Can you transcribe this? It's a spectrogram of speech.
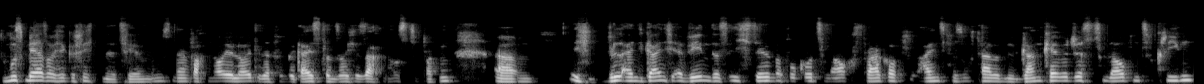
du musst mehr solche Geschichten erzählen. Wir müssen einfach neue Leute dafür begeistern, solche Sachen auszupacken. Ähm, ich will eigentlich gar nicht erwähnen, dass ich selber vor kurzem auch Starkov 1 versucht habe, mit Gun Carriages zum Laufen zu kriegen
